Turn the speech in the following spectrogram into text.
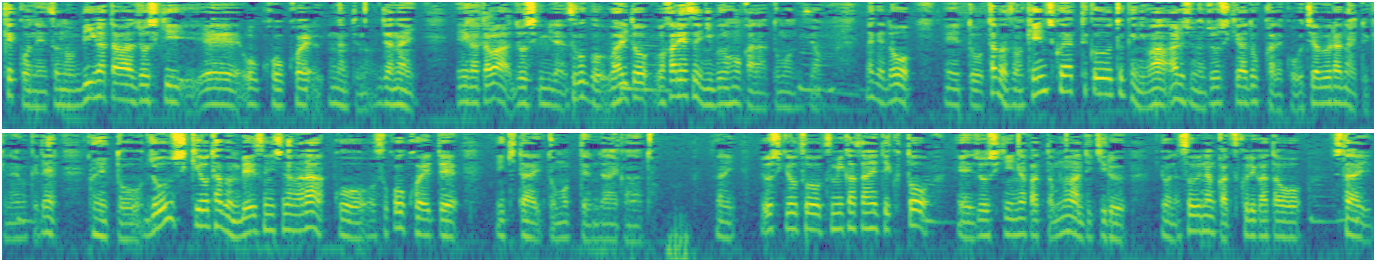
結構ねその B 型は常識、えーをこう超えなんていうのじゃない。A 型は常識みたいなすごく割と分かりやすい二分法かなと思うんですよ。だけど、えー、と多分その建築をやっていく時にはある種の常識はどっかでこう打ち破らないといけないわけで、えー、と常識を多分ベースにしながらこうそこを超えていきたいと思ってるんじゃないかなとつまり常識をそう積み重ねていくと、えー常識になかったものができるようなそういうなんか作り方をしたい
